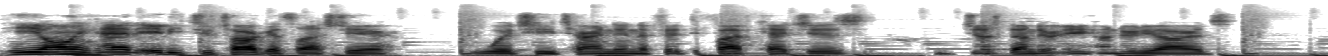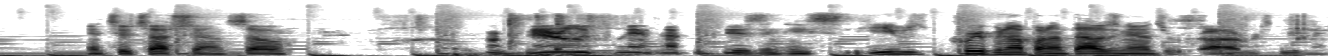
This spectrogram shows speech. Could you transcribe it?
he only had 82 targets last year, which he turned into 55 catches, just under 800 yards, and two touchdowns. So barely playing half the season, he's he was creeping up on a thousand yards uh, receiving,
